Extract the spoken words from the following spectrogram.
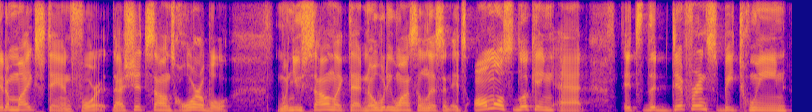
Get a mic stand for it. That shit sounds horrible. When you sound like that, nobody wants to listen. It's almost looking at it's the difference between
